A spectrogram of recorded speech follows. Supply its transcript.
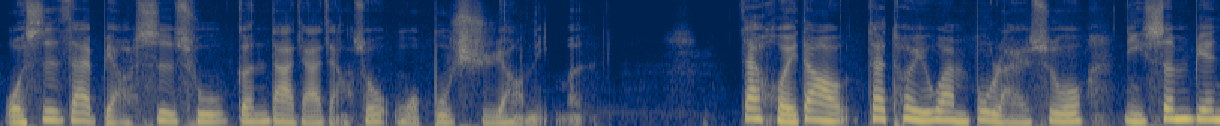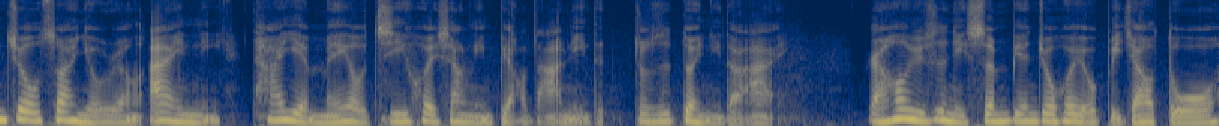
我是在表示出跟大家讲说，我不需要你们。再回到，再退一万步来说，你身边就算有人爱你，他也没有机会向你表达你的，就是对你的爱。然后，于是你身边就会有比较多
